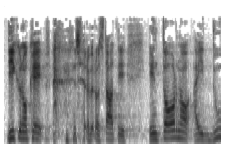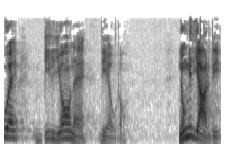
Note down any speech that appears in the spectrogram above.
Dicono che sarebbero stati intorno ai 2 bilioni di euro. Non miliardi,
